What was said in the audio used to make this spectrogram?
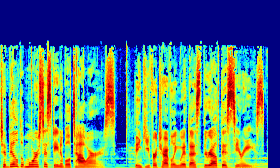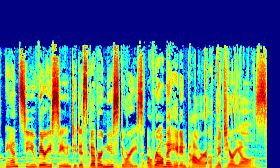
to build more sustainable towers. Thank you for traveling with us throughout this series, and see you very soon to discover new stories around the hidden power of materials.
